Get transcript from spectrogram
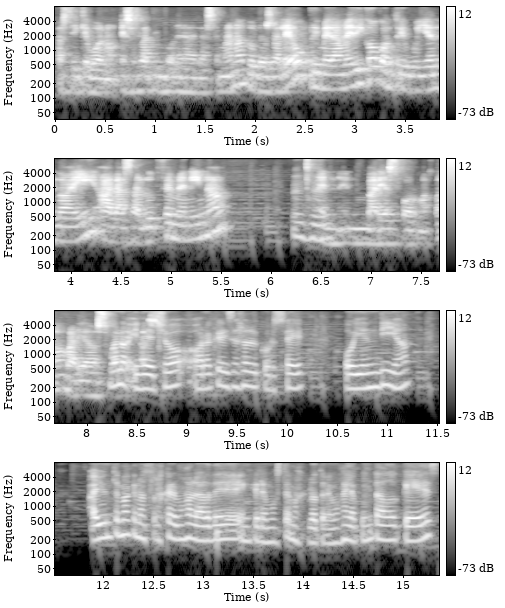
Así que bueno, esa es la pimponera de la semana, Dolores Galeo, primera médico contribuyendo ahí a la salud femenina en, varias formas, ¿no? En varias bueno, y de hecho, ahora que dices del corsé, hoy en día hay un tema que nosotros queremos hablar de en Queremos Temas, que lo tenemos ahí apuntado, que es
